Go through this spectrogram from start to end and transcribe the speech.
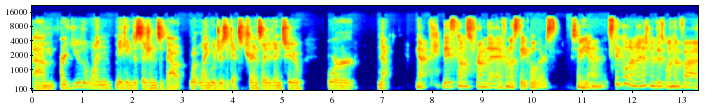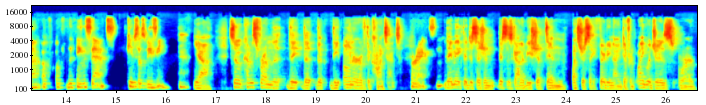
um, are you the one making decisions about what languages it gets translated into, or no? No, this comes from the from the stakeholders. So yeah, stakeholder management is one of uh, of, of the things that keeps us busy. Yeah. So it comes from the the the the, the owner of the content. Correct. Mm-hmm. They make the decision this has got to be shipped in let's just say 39 different languages or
